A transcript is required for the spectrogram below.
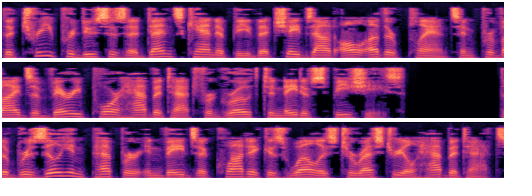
The tree produces a dense canopy that shades out all other plants and provides a very poor habitat for growth to native species. The Brazilian pepper invades aquatic as well as terrestrial habitats,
